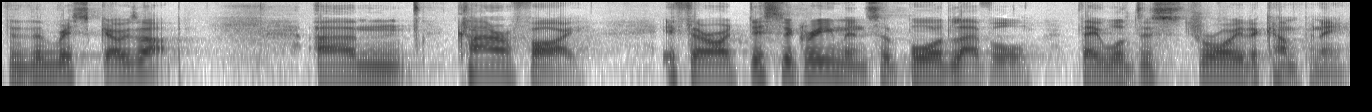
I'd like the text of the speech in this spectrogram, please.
then the risk goes up. Um, clarify, if there are disagreements at board level, they will destroy the company.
